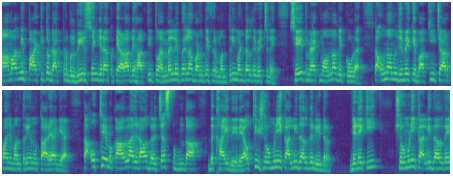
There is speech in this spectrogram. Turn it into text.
ਆਮ ਆਦਮੀ ਪਾਰਟੀ ਤੋਂ ਡਾਕਟਰ ਬਲਬੀਰ ਸਿੰਘ, ਜਿਹੜਾ ਪਟਿਆਲਾ ਦਿਹਾਤੀ ਤੋਂ ਐਮਐਲਏ ਪਹਿਲਾਂ ਬਣਦੇ, ਫਿਰ ਮੰਤਰੀ ਮੰਡਲ ਦੇ ਵਿੱਚ ਨੇ, ਸਿਹਤ ਮਹਿਕਮਾ ਉਹਨਾਂ ਦੇ ਕੋਲ ਹੈ। ਤਾਂ ਉਹਨਾਂ ਨੂੰ ਜਿਵੇਂ ਕਿ ਬਾਕੀ 4-5 ਮੰਤਰੀਆਂ ਨੂੰ ਉਤਾਰਿਆ ਗਿਆ ਤਾਂ ਉੱਥੇ ਮੁਕਾਬਲਾ ਜਿਹੜਾ ਉਹ ਦਿਲਚਸਪ ਹੁੰਦਾ ਦਿਖਾਈ ਦੇ ਰਿਹਾ। ਉੱਥੇ ਹੀ ਸ਼੍ਰੋਮਣੀ ਅਕਾਲੀ ਦਲ ਦੇ ਲੀਡਰ ਜਿਹੜੇ ਕਿ ਸ਼੍ਰੋਮਣੀ ਅਕਾਲੀ ਦਲ ਦੇ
